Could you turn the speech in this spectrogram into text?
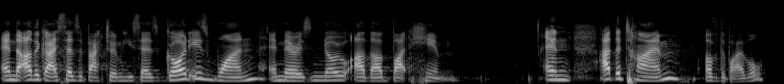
And the other guy says it back to him. He says, God is one, and there is no other but him. And at the time of the Bible,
